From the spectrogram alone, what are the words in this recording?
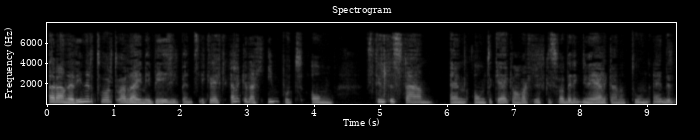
eraan herinnerd wordt waar dat je mee bezig bent. Je krijgt elke dag input om stil te staan en om te kijken van wacht even, wat ben ik nu eigenlijk aan het doen? Hè? De,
